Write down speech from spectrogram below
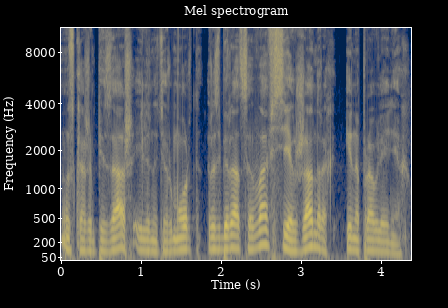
ну скажем пейзаж или натюрморт, разбираться во всех жанрах и направлениях.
